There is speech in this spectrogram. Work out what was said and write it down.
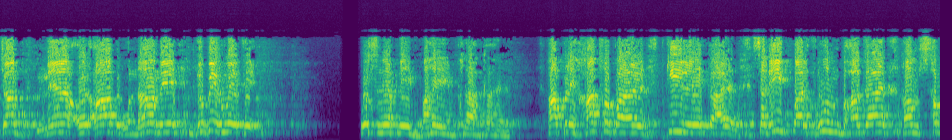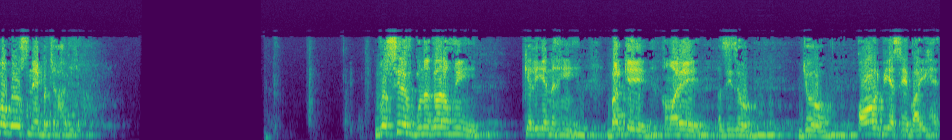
जब मैं और आप गुनाह में डूबे हुए थे। उसने अपनी बाहें फैलाकर अपने हाथों पर कील लेकर सलीब पर खून बहाकर हम सबको उसने बचा लिया। वो सिर्फ़ गुनागारों ही के लिए नहीं, बल्कि हमारे अजीजों जो और भी ऐसे भाई हैं।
